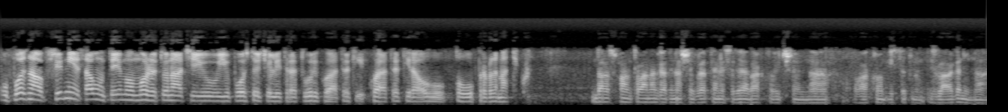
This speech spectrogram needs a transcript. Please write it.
upozna opširnije sa ovom temom, može to naći i u, i u postojećoj literaturi koja, treti, koja tretira ovu, ovu problematiku. Danas vam tova nagradi našeg vrata Enesa Dejavakovića na ovakvom istetnom izlaganju na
